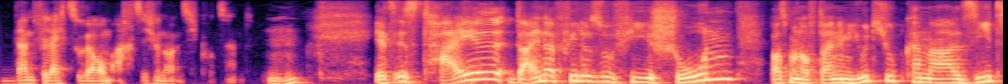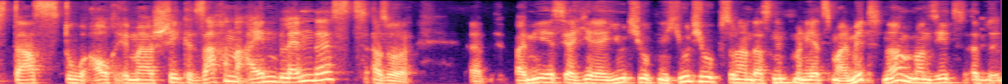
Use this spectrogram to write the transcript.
dann vielleicht sogar um 80 und 90 Prozent. Mhm. Jetzt ist Teil deiner Philosophie schon, was man auf deinem YouTube-Kanal sieht, dass du auch immer schicke Sachen einblendest. Also bei mir ist ja hier YouTube nicht YouTube, sondern das nimmt man jetzt mal mit. Ne? Man sieht, äh,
